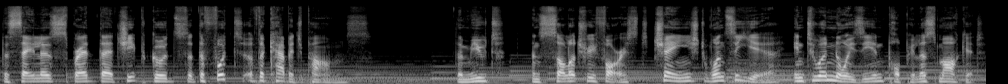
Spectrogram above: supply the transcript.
The sailors spread their cheap goods at the foot of the cabbage palms. The mute and solitary forest changed once a year into a noisy and populous market.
